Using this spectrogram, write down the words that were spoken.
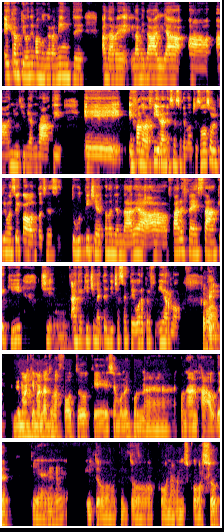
e i campioni vanno veramente a dare la medaglia agli ultimi arrivati e, e, fanno la fila, nel senso che non ci sono solo il primo e il secondo, cioè, tutti cercano di andare a fare festa, anche chi ci, anche chi ci mette 17 ore per finirlo. Infatti wow. abbiamo anche mandato una foto che siamo noi con, eh, con Han Haug, che è mm-hmm. vinto appunto con l'anno scorso,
